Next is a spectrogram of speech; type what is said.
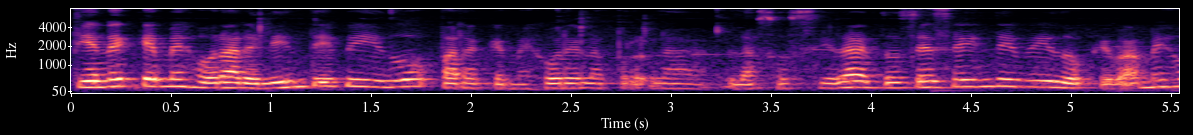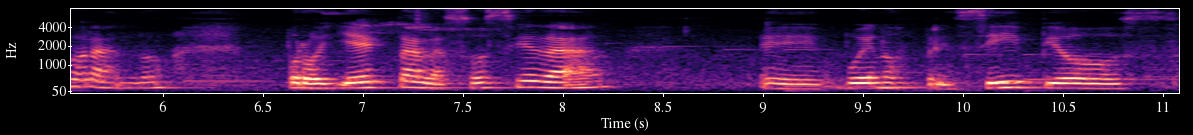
tiene que mejorar el individuo para que mejore la, sociedad. Entonces, ese individuo que va mejorando proyecta a la sociedad eh, buenos principios,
